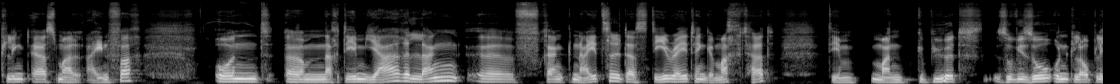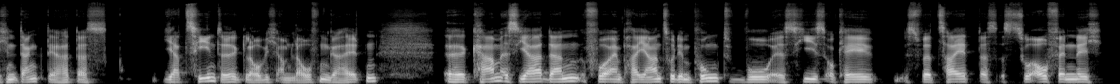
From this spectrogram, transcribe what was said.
klingt erstmal einfach. Und ähm, nachdem jahrelang äh, Frank Neitzel das D-Rating gemacht hat, dem man gebührt sowieso unglaublichen Dank, der hat das Jahrzehnte, glaube ich, am Laufen gehalten, äh, kam es ja dann vor ein paar Jahren zu dem Punkt, wo es hieß, okay, es wird Zeit, das ist zu aufwendig,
